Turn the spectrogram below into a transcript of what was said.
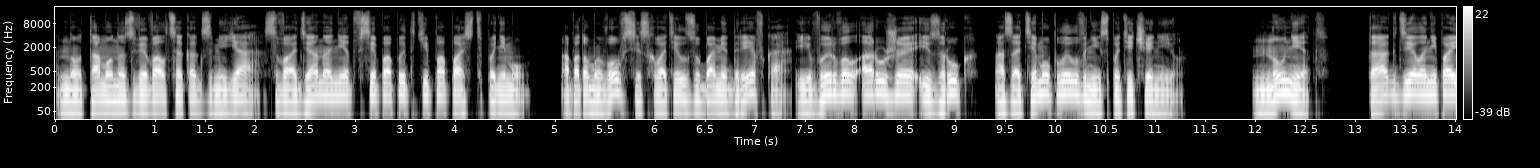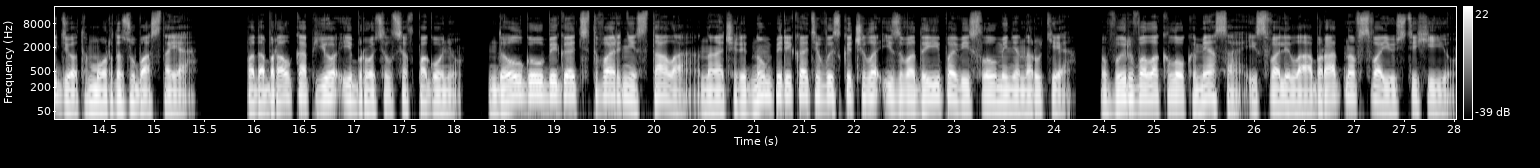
но там он извивался как змея, сводя на нет все попытки попасть по нему. А потом и вовсе схватил зубами древко и вырвал оружие из рук, а затем уплыл вниз по течению. Ну нет, так дело не пойдет, морда зубастая подобрал копье и бросился в погоню. Долго убегать тварь не стала, на очередном перекате выскочила из воды и повисла у меня на руке. Вырвала клок мяса и свалила обратно в свою стихию.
